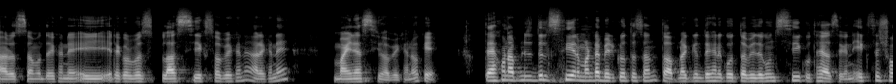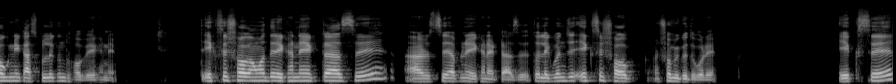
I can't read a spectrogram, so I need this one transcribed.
আর হচ্ছে আমাদের এখানে এই, এটা করব প্লাস সি এক্স হবে এখানে। আর এখানে মাইনাস সি হবে এখানে, ওকে? তো এখন আপনি যদি সি এর মানটা বের করতে চান, তো আপনার কিন্তু এখানে করতে হবে, দেখুন, সি কোথায় আছে এখানে? এক্সের সহগ নিয়ে কাজ করলে কিন্তু হবে এখানে। তো এক্সের আমাদের এখানে একটা আছে, আর হচ্ছে আপনার এখানে একটা আছে। তো লিখবেন যে এক্সের সমীকৃত করে। এক্সের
